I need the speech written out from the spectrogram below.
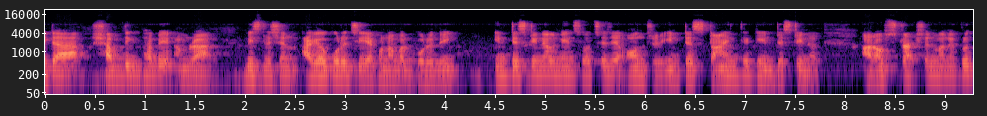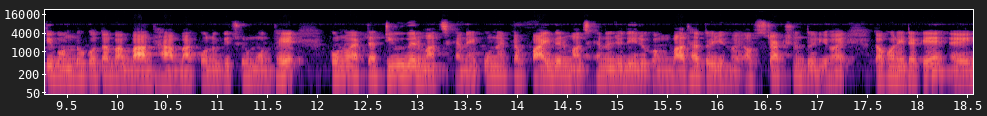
এটা শাব্দিকভাবে আমরা বিশ্লেষণ আগেও করেছি, এখন আবার করে দিই। ইন্টেস্টিনাল মিনস হচ্ছে যে অন্ত্রের ইন্টেস্টাইন থেকে ইন্টেস্টিনাল আর অবস্ট্রাকশন মানে প্রতিবন্ধকতা বা বাধা বা কোনো কিছুর মধ্যে কোনো একটা টিউবের মাঝখানে, কোনো একটা পাইপের মাঝখানে যদি এরকম বাধা তৈরি হয় অবস্ট্রাকশন তৈরি হয়, তখন এটাকে এই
